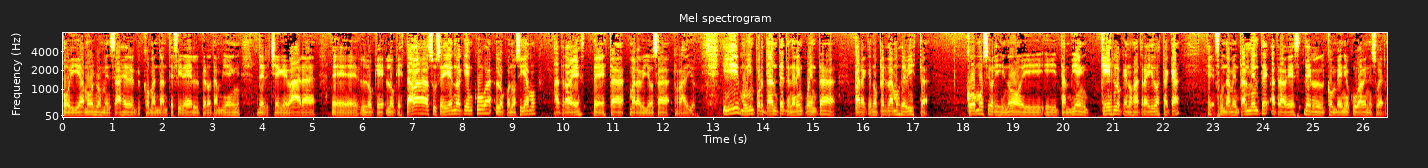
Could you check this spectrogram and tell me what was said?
oíamos los mensajes del comandante Fidel, pero también del Che Guevara, eh, lo que lo que estaba sucediendo aquí en Cuba lo conocíamos a través de esta maravillosa radio. Y muy importante tener en cuenta para que no perdamos de vista cómo se originó y, y también qué es lo que nos ha traído hasta acá eh, fundamentalmente a través del convenio Cuba-Venezuela.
